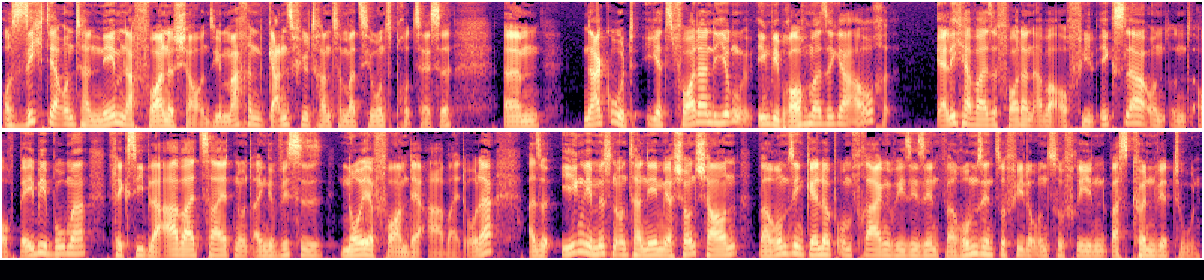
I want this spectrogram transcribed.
aus Sicht der Unternehmen nach vorne schauen. Sie machen ganz viel Transformationsprozesse. Ähm, na gut, jetzt fordern die Jungen, irgendwie brauchen wir sie ja auch. Ehrlicherweise fordern aber auch viel Xler und, und auch Babyboomer flexible Arbeitszeiten und eine gewisse neue Form der Arbeit, oder? Also irgendwie müssen Unternehmen ja schon schauen, warum sind Gallup-Umfragen, wie sie sind, warum sind so viele unzufrieden, was können wir tun?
